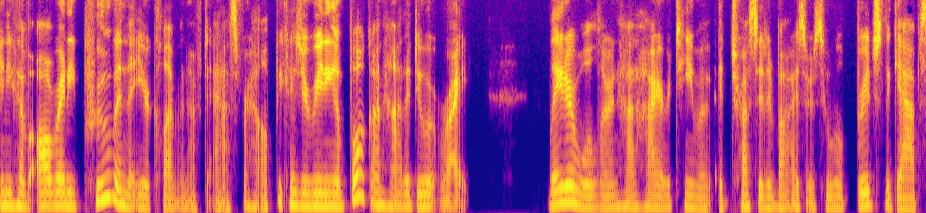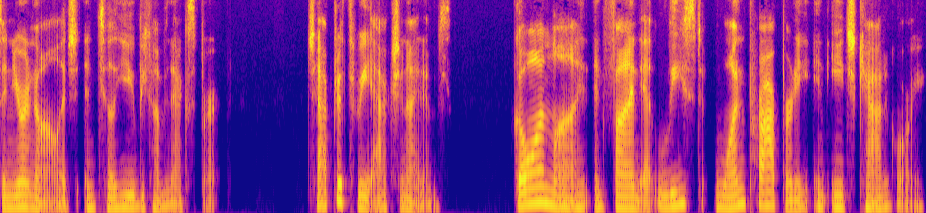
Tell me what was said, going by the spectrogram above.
and you have already proven that you're clever enough to ask for help because you're reading a book on how to do it right. Later, we'll learn how to hire a team of eh, trusted advisors who will bridge the gaps in your knowledge until you become an expert. Chapter three action items. Go online and find at least one property in each category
